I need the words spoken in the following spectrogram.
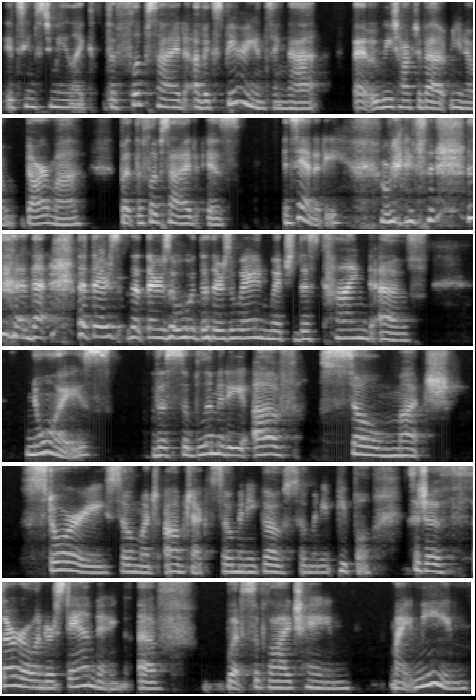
It seems to me like the flip side of experiencing that Uh, we talked about, you know, dharma, but the flip side is insanity, right? that that there's that there's a that there's a way in which this kind of noise, the sublimity of so much story, so much object, so many ghosts, so many people, such a thorough understanding of what supply chain might mean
